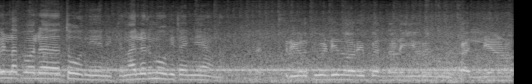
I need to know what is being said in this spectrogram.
ഉള്ള പോലെ തോന്നി എനിക്ക്. നല്ലൊരു മൂവി തന്നെയാണ്. സ്ത്രീകൾക്ക് വേണ്ടി എന്ന് പറയുമ്പോൾ എന്താണ് ഈ ഒരു കല്യാണം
